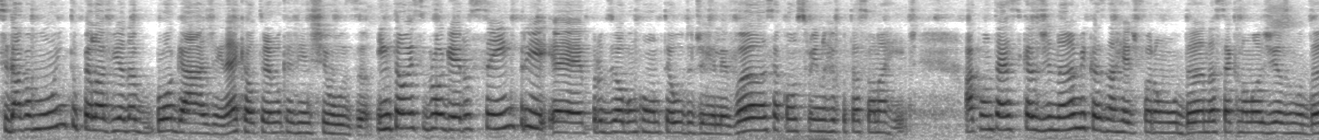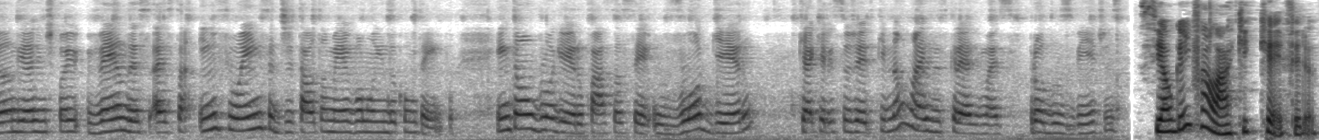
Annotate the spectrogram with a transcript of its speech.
se dava muito pela via da blogagem, né, que é o termo que a gente usa. Então esse blogueiro sempre é, produziu algum conteúdo de relevância, construindo reputação na rede. Acontece que as dinâmicas na rede foram mudando, as tecnologias mudando e a gente foi vendo essa influência digital também evoluindo com o tempo. Então o blogueiro passa a ser o vlogueiro, que é aquele sujeito que não mais escreve, mas produz vídeos. Se alguém falar que Kéfera,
